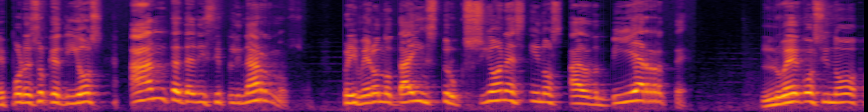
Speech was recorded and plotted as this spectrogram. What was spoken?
Es por eso que Dios, antes de disciplinarnos, primero nos da instrucciones y nos advierte. Luego, si no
